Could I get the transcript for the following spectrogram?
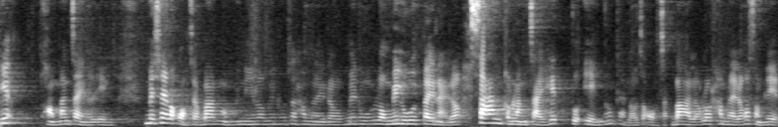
เนี่ยความมั่นใจนั่นเอง ไม่ใช่เราออกจากบ้านวันนี้ เราไม่รู้จะทำอะไรเราไม่รู้เราไม่รู้ไปไหนแล้วสร้างกำลังใจให้ตัวเองตั้งแต่เราจะออกจากบ้านแล้วเราทำอะไรเราก็สำเร็จ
